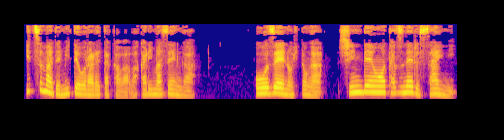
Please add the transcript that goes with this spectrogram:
いつまで見ておられたかはわかりませんが、大勢の人が神殿を訪ねる際に、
